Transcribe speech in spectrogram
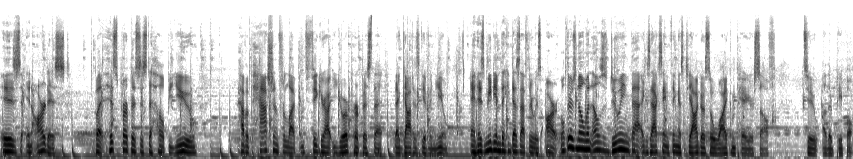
is an artist, but his purpose is to help you have a passion for life and figure out your purpose that that God has given you. And his medium that he does that through is art. Well, there's no one else doing that exact same thing as Tiago, so why compare yourself to other people?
